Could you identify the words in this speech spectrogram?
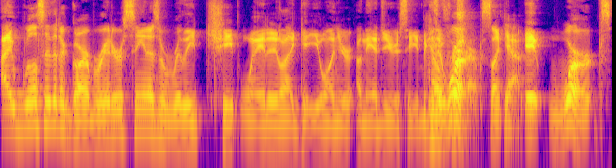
I will say that a garburator scene is a really cheap way to like get you on your on the edge of your seat because Oh, it for sure. works. Like, Yeah. it works.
